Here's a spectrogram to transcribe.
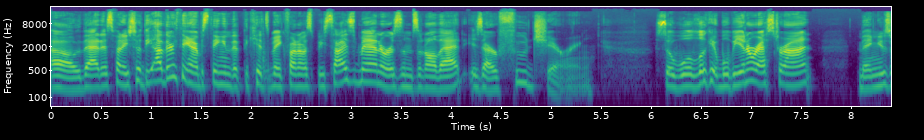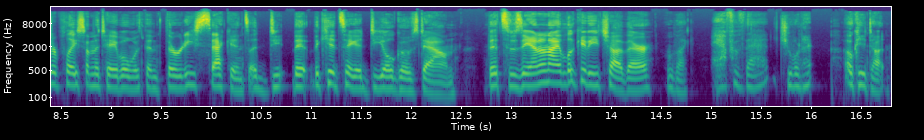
Oh, that is funny. So the other thing I was thinking that the kids make fun of us besides mannerisms and all that is our food sharing. So we'll look at we'll be in a restaurant, menus are placed on the table within 30 seconds a de- the, the kids say a deal goes down. That Suzanne and I look at each other. We're like, "Half of that? Do you want to Okay, done."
